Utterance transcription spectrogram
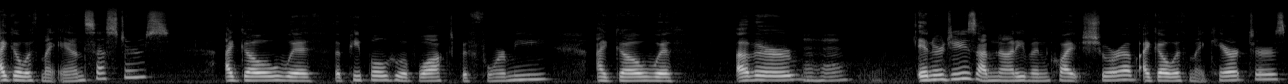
I go with my ancestors, I go with the people who have walked before me, I go with other mm-hmm. energies I'm not even quite sure of. I go with my characters.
